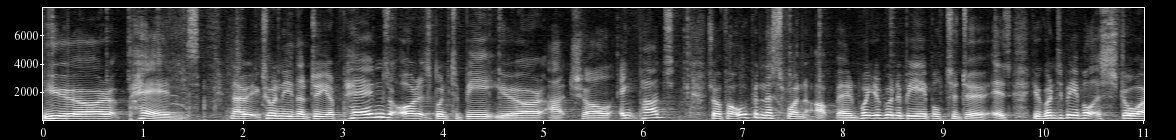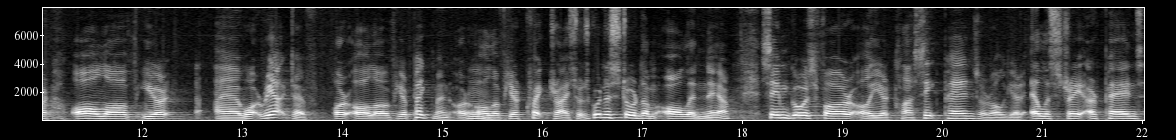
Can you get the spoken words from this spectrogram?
your pens. Now, it's going to either do your pens or it's going to be your actual ink pads. So if I open this one up, then what you're going to be able to do is you're going to be able to store all of your uh, what reactive or all of your pigment or all of your quick dry. So it's going to store them all in there. Same goes for all your classic pens or all your illustrator pens.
